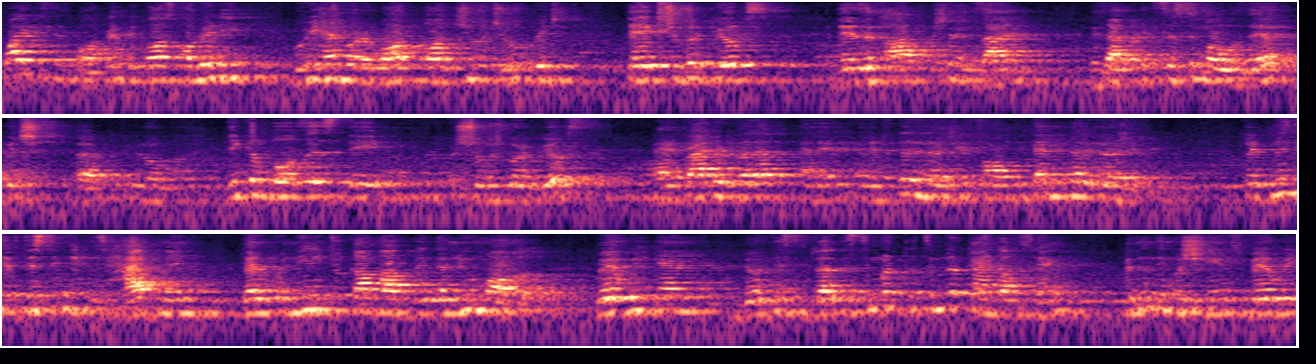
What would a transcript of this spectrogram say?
Why it is important? Because already we have a robot called Choo which takes sugar cubes. There is an artificial enzyme, enzymatic system over there, which uh, you know decomposes the sugar, sugar cubes and try to develop an electrical energy from the chemical energy. So it means if this thing is happening, then we need to come up with a new model where we can do this, similar, similar kind of thing within the machines where we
